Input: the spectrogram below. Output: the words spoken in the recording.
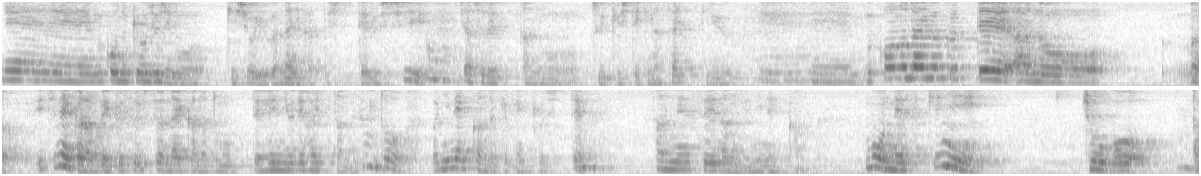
で向こうの教授陣も化粧油が何かって知ってるし、うん、じゃあそれあの追求していきなさいっていう、えー、向こうの大学ってあのまあ、1年から勉強する必要はないかなと思って編入で入ったんですけど、うん、2年間だけ勉強して、うん、3年生なので2年間。もうね好きに調合あ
